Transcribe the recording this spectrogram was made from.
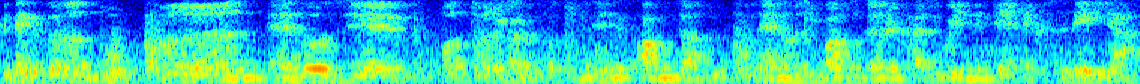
근데 그거는 높은 에너지의 포톤을 가지고 포톤 밑에 있는 광자, 높은 에너지 광자를 가지고 있는 게 엑스레이야.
